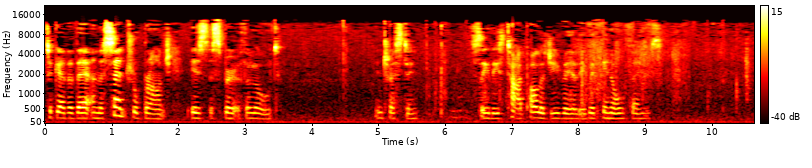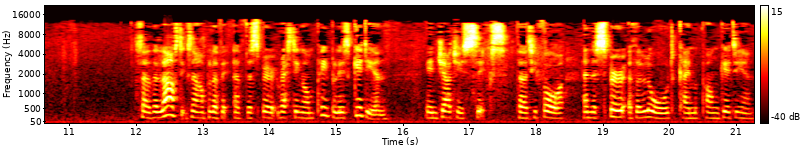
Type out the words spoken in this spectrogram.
together there, and the central branch is the Spirit of the Lord. Interesting. See these typology really within all things. So the last example of it, of the Spirit resting on people is Gideon in Judges 6:34, and the Spirit of the Lord came upon Gideon.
